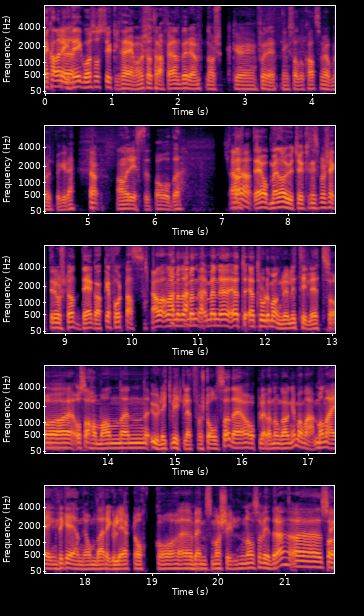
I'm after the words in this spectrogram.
Jeg kan legge til, I går så syklet jeg hjemover, så traff jeg en berømt norsk norsk eh, forretningsadvokat som jobber med utbyggere. Ja. Han ristet på hodet. Ja, ja. Dette, jeg jobber med noen utviklingsprosjekter i Oslo. Det ga ikke fort, ass. Ja, nei, men, men, men jeg, jeg tror det mangler litt tillit. Og, og så har man en ulik virkelighetsforståelse. Det opplever jeg noen ganger. Man er, man er egentlig ikke enige om det er regulert nok, og eh, hvem som har skylden, osv. Så, videre. Eh, så,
